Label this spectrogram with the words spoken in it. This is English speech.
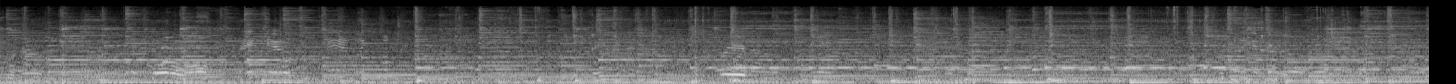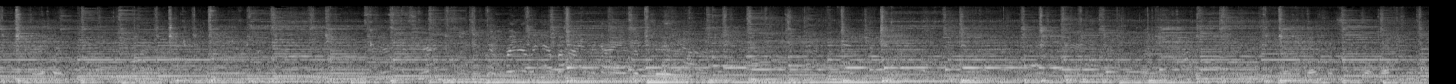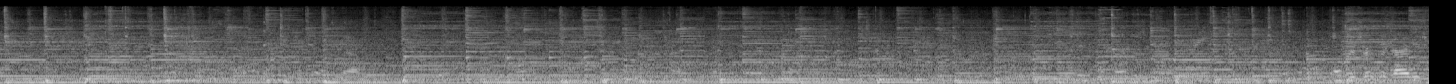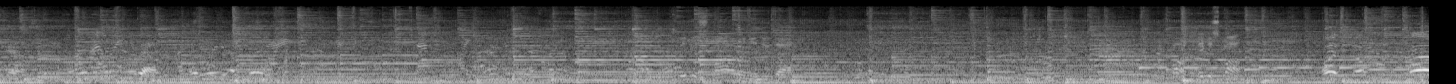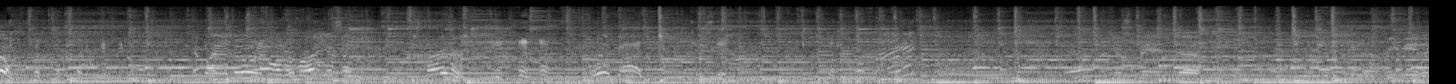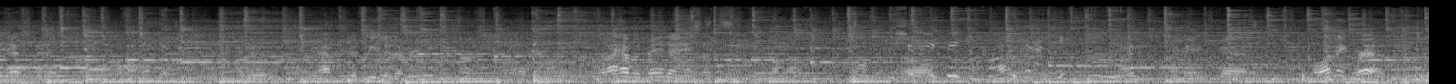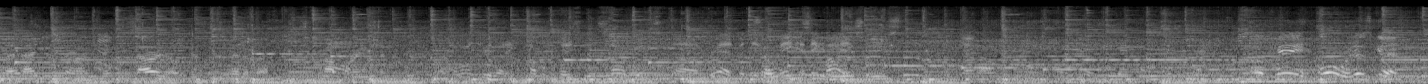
over here. picture of the garbage can. Do that. We just smile when you do that. Oh, smile. What the? Oh! Am I doing? I want to bring you some starter. oh, God. haven't made any since. I make, uh, well, I make red, but I just uh, make sourdough because it's a bit of an operation. I went through like a couple places that sell uh, bread, but they so don't make it, they buy it. Okay, oh, it is good.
